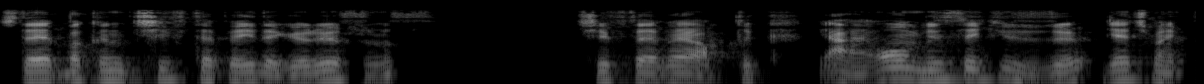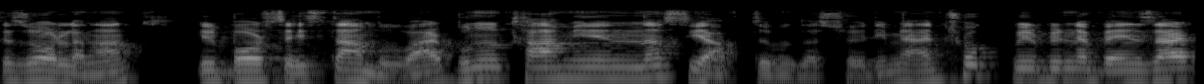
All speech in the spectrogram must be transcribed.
işte bakın çift tepeyi de görüyorsunuz. Çift tepe yaptık. Yani 10.800'ü geçmekte zorlanan bir Borsa İstanbul var. Bunun tahminini nasıl yaptığımı da söyleyeyim. Yani çok birbirine benzer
